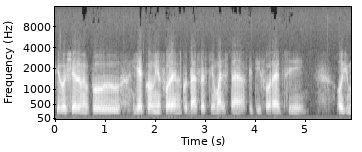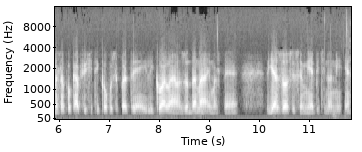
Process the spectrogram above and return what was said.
Και εγώ χαίρομαι που για ακόμη μια φορά είμαι κοντά σας και μάλιστα αυτή τη φορά έτσι όχι μέσα από κάποιο ηχητικό όπως είπατε υλικό αλλά ζωντανά είμαστε διαζώσει σε μια επικοινωνία.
